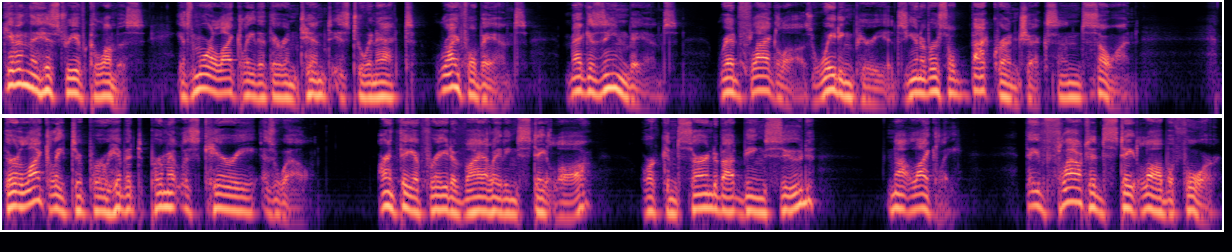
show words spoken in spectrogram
Given the history of Columbus, it's more likely that their intent is to enact rifle bans, magazine bans, red flag laws, waiting periods, universal background checks, and so on. They're likely to prohibit permitless carry as well. Aren't they afraid of violating state law or concerned about being sued? Not likely. They've flouted state law before,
